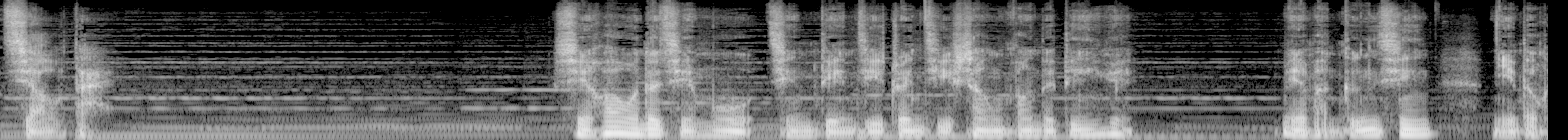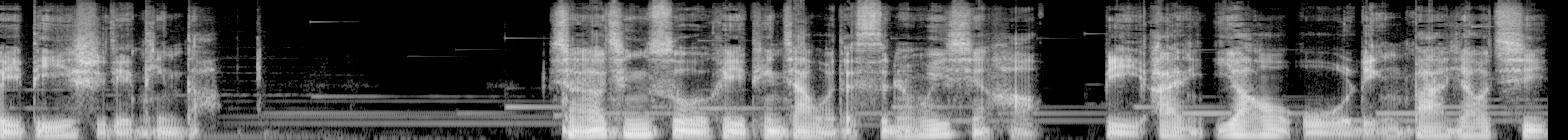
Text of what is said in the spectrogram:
交代。喜欢我的节目，请点击专辑上方的订阅，每晚更新，你都会第一时间听到。想要倾诉，可以添加我的私人微信号：彼岸幺五零八幺七，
